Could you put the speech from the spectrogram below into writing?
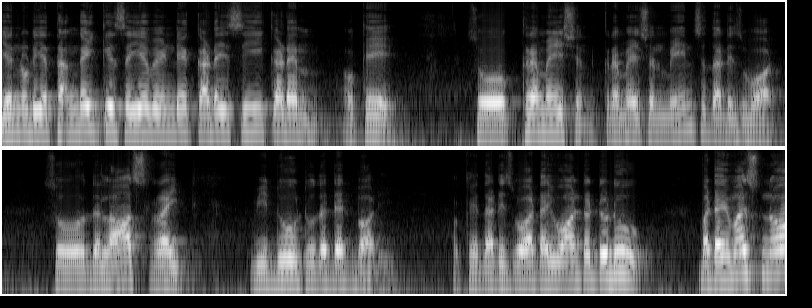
என்னுடைய தங்கைக்கு செய்ய வேண்டிய கடைசி கடன் okay so cremation cremation means that is what so the last rite we do to the dead body okay that is what I wanted to do but I must know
